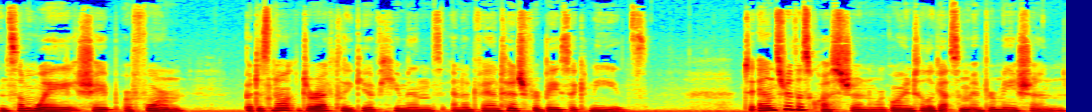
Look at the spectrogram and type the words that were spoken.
in some way, shape, or form, but does not directly give humans an advantage for basic needs. To answer this question, we're going to look at some information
